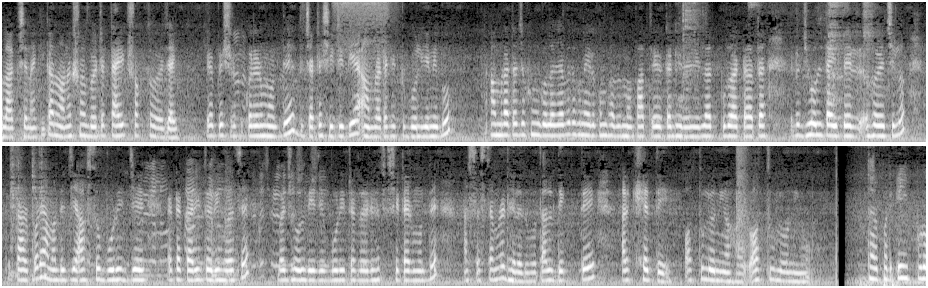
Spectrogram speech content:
লাগছে নাকি? কারণ অনেক সময় বইটা টাইট, শক্ত হয়ে যায়। এবার প্রেশার কুকারের মধ্যে দু চারটা সিটি দিয়ে আমরাটাকে একটু গলিয়ে নিব। আমড়াটা যখন গলে যাবে, তখন এরকমভাবে পাত্রে ওটা ঢেলে নিল আর পুরো একটা একটা একটা ঝোল টাইপের হয়েছিল। তারপরে আমাদের যে আস্ত বড়ির যে একটা কারি তৈরি হয়েছে, বা ঝোল দিয়ে যে বড়িটা তৈরি হয়েছে, সেটার মধ্যে আস্তে আস্তে আমরা ঢেলে দেবো। তাহলে দেখতে আর খেতে অতুলনীয় হয়, অতুলনীয়। তারপর এই পুরো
